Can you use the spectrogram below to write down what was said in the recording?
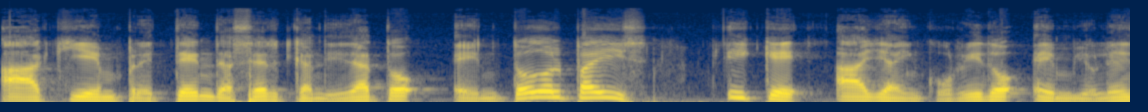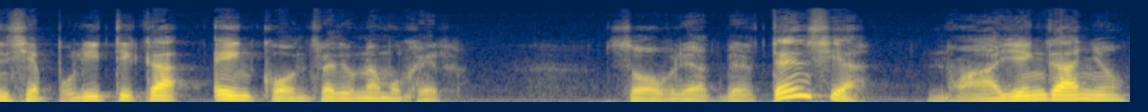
a quien pretenda ser candidato en todo el país y que haya incurrido en violencia política en contra de una mujer. Sobre advertencia, no hay engaño.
